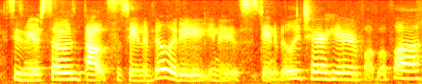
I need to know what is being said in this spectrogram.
excuse me, you're so about sustainability, you know, sustainability chair here, blah, blah, blah.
